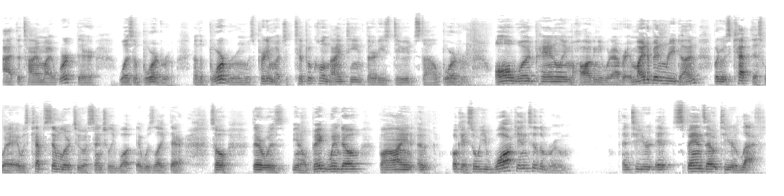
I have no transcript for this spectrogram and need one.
at the time I worked there was a boardroom. Now the boardroom was pretty much a typical 1930s dude style boardroom. All wood, paneling, mahogany, whatever. It might have been redone, but it was kept this way. It was kept similar to essentially what it was like there. So there was, you know, big window behind, uh, Okay, so you walk into the room and to your it spans out to your left.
